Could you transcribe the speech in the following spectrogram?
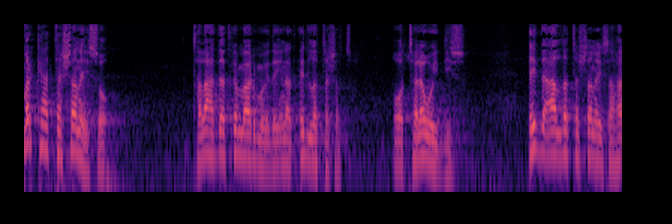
markaad tashanayso tala haddaad ka maarmoyday inaad cid la tashato oo talo weydiiso. Cidda aada la tashanayso ha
